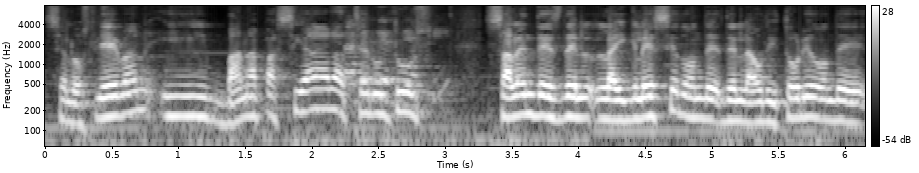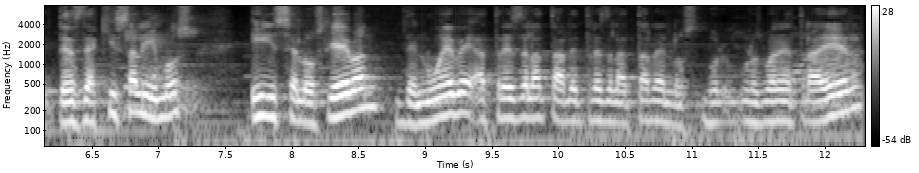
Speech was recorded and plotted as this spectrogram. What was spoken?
se los llevan y van a pasear, a hacer un tour. Salen desde la iglesia, donde, del auditorio donde desde aquí salimos y se los llevan de 9 a 3 de la tarde, 3 de la tarde los, los van a traer.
